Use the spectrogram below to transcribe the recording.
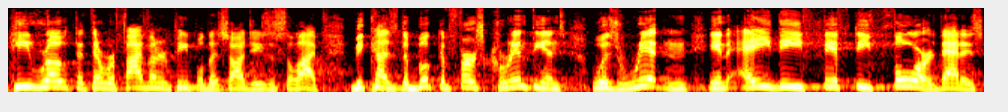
he wrote that there were 500 people that saw Jesus alive because the book of First Corinthians was written in AD 54. That is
